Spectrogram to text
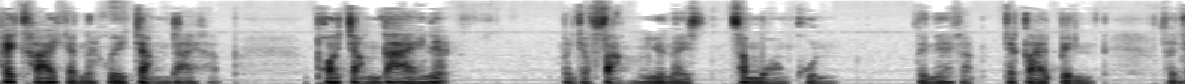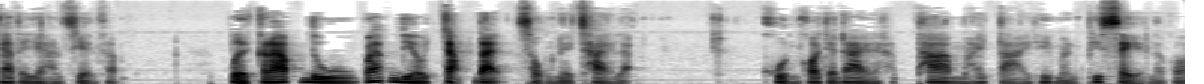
คล้ายๆ กันนะคุณจะจำได้ครับ พอจำได้เนี่ย มันจะฝังอยู่ในสมองคุณ ตัวเนี้ยครับจะกลายเป็นสัญชาตญาณเสียนครับ เปิดกราฟดูแวบเดียวจับได้ส่งเนี่ยใช่ละคุณก็จะได้นะครับท่าไม้ตายที่มันพิเศษแล้วก็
